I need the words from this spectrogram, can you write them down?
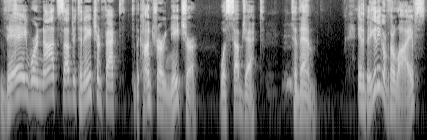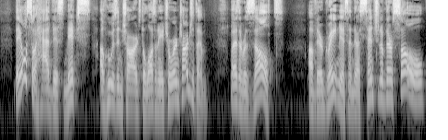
they were not subject to nature. In fact, to the contrary, nature was subject to them. In the beginning of their lives, they also had this mix of who was in charge. The laws of nature were in charge of them. But as a result of their greatness and their ascension of their soul,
